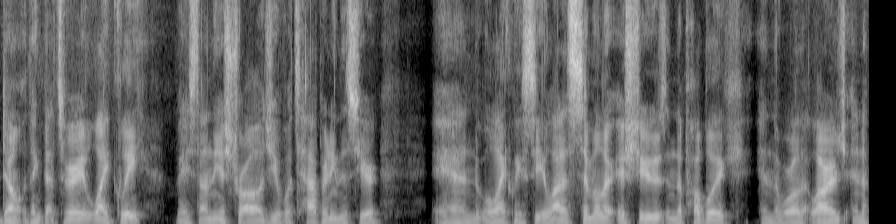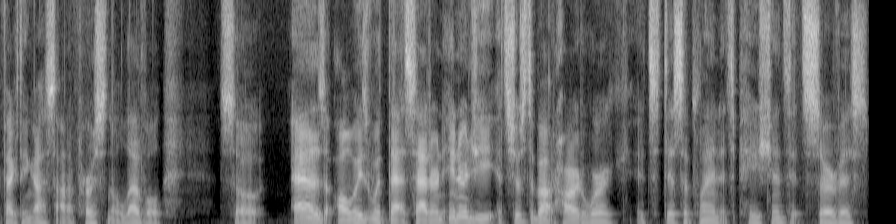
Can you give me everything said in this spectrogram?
don't think that's very likely based on the astrology of what's happening this year. And we'll likely see a lot of similar issues in the public, in the world at large, and affecting us on a personal level. So, as always with that Saturn energy, it's just about hard work, it's discipline, it's patience, it's service.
